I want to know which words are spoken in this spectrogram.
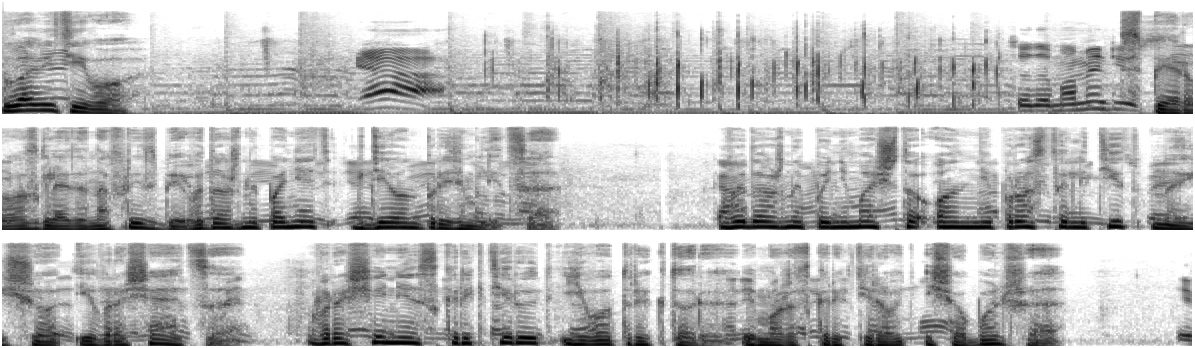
Ловите его. С первого взгляда на фрисби вы должны понять, где он приземлится. Вы должны понимать, что он не просто летит, но еще и вращается. Вращение скорректирует его траекторию и может скорректировать еще больше. В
